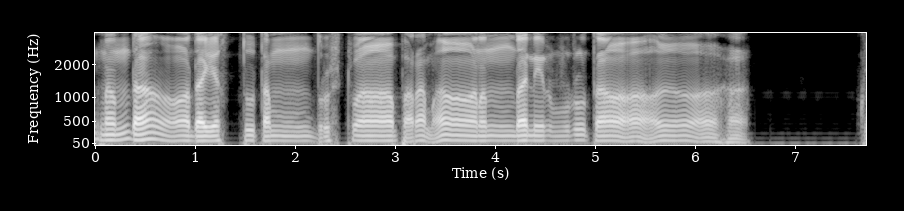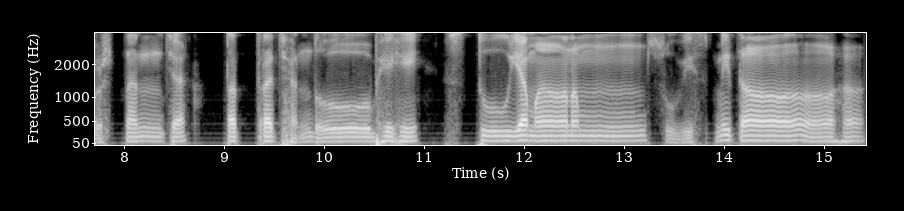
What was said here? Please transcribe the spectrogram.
नन्दादयस्तु तम् दृष्ट्वा परमानन्दनिर्वृताः। कृष्णम् च तत्र छन्दोभिः स्तूयमानम् सुविस्मिताः।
